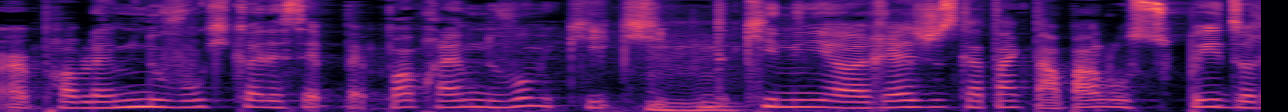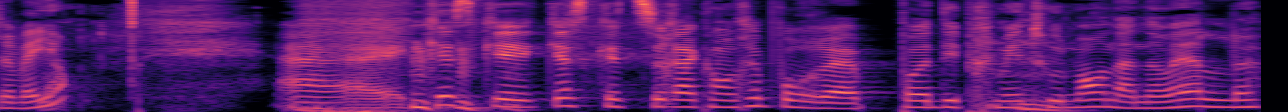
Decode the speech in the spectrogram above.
un, problème nouveau qu'il connaissait, ben, pas un problème nouveau, mais qui, qui, mm ignorait jusqu'à temps que t'en parles au souper du réveillon. Euh, qu'est-ce que qu'est-ce que tu raconterais pour euh, pas déprimer tout le monde à Noël là?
